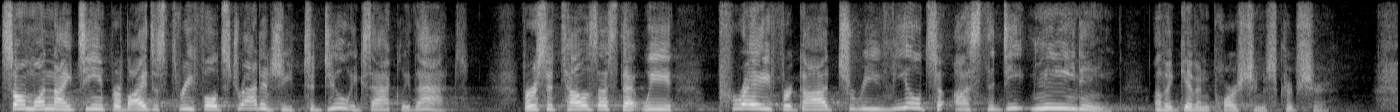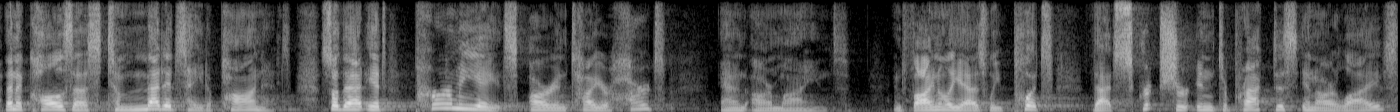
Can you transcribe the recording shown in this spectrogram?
Psalm 119 provides us a threefold strategy to do exactly that. First, it tells us that we pray for God to reveal to us the deep meaning of a given portion of Scripture. Then it calls us to meditate upon it so that it permeates our entire heart and our mind. And finally, as we put that scripture into practice in our lives,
